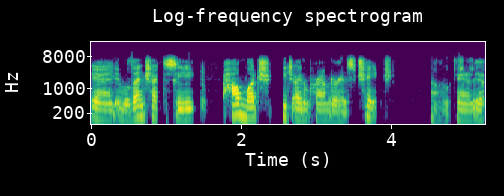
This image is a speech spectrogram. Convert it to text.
and it will then check to see how much each item parameter has changed. Um, and if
